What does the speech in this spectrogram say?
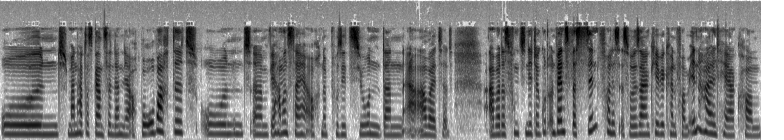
und man hat das Ganze dann ja auch beobachtet und ähm, wir haben uns da ja auch eine Position dann erarbeitet. Aber das funktioniert ja gut. Und wenn es was Sinnvolles ist, wo wir sagen, okay, wir können vom Inhalt herkommen,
